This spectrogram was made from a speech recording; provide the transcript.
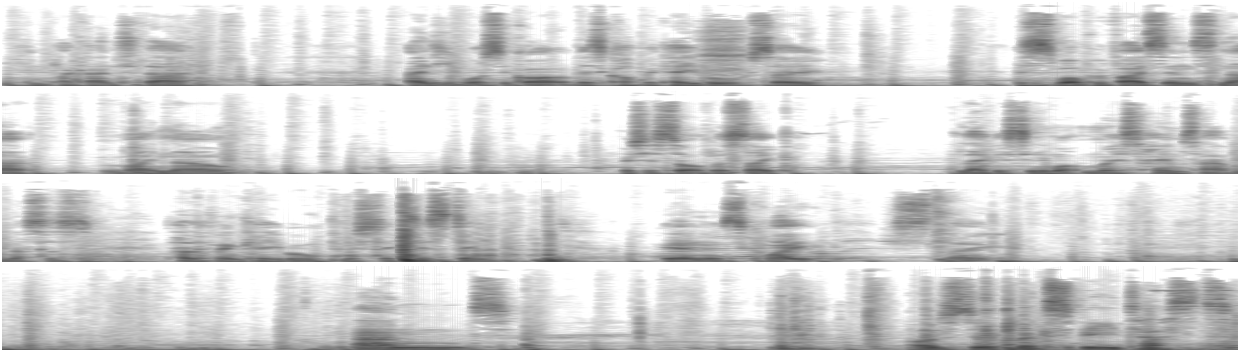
you can plug that into there. And you've also got this copper cable so this is what provides internet right now which is sort of just like legacy what most homes have and that's this telephone cable which is existing. And it's quite slow. And I'll just do a quick speed test.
